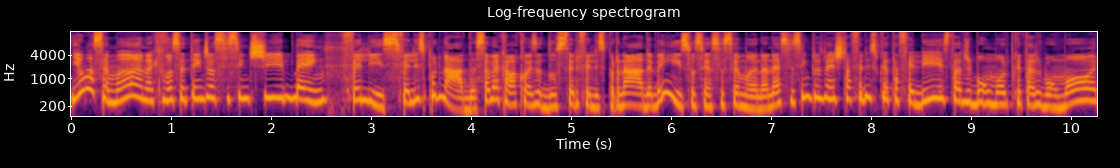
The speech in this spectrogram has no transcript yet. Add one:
E é uma semana que você tende a se sentir bem, feliz, feliz por nada. Sabe aquela coisa do ser feliz por nada? É bem isso, assim, essa semana, né? Você simplesmente tá feliz porque tá feliz, tá de bom humor porque tá de bom humor.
